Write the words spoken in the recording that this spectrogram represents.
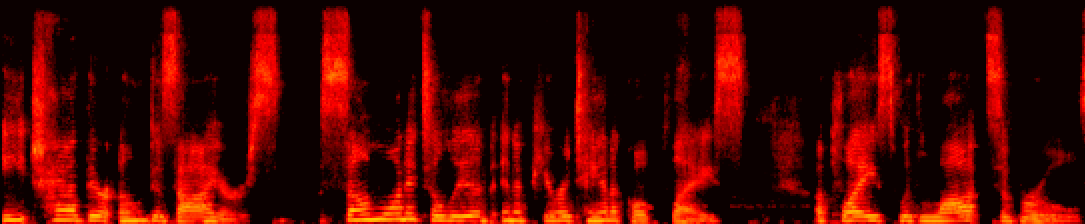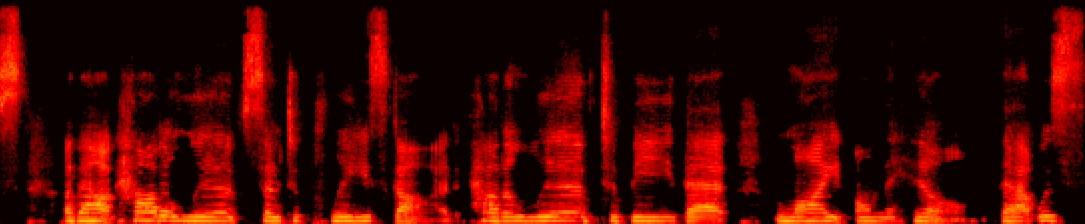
each had their own desires. Some wanted to live in a puritanical place, a place with lots of rules about how to live so to please God, how to live to be that light on the hill. That was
